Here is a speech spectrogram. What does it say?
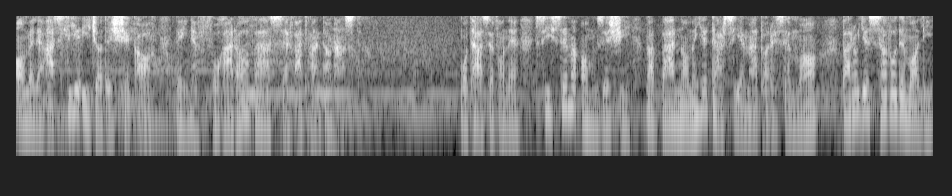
عامل اصلی ایجاد شکاف بین فقرا و ثروتمندان است. متاسفانه سیستم آموزشی و برنامه درسی مدارس ما برای سواد مالی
